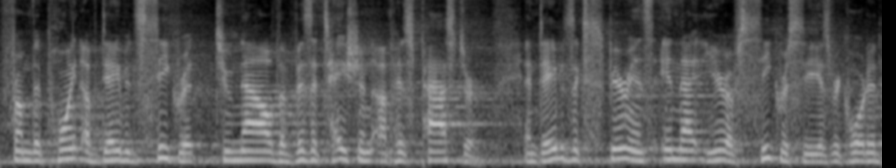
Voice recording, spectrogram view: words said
from the point of David's secret to now the visitation of his pastor. And David's experience in that year of secrecy is recorded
